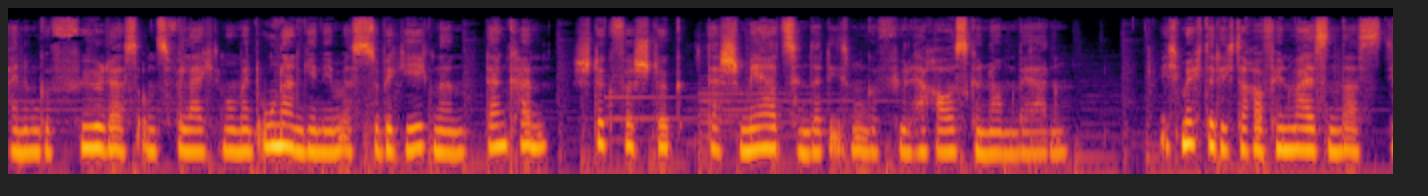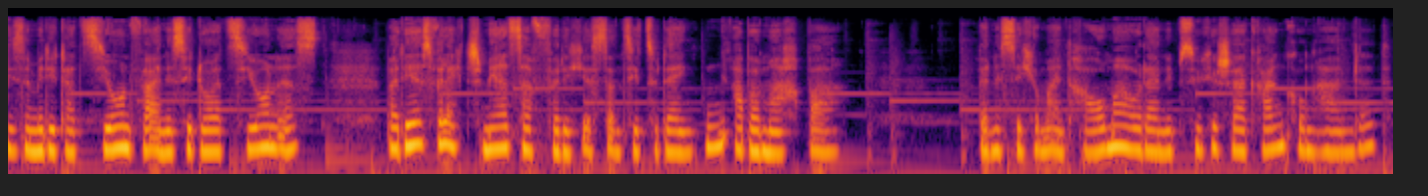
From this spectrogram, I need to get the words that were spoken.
einem Gefühl, das uns vielleicht im Moment unangenehm ist, zu begegnen, dann kann Stück für Stück der Schmerz hinter diesem Gefühl herausgenommen werden. Ich möchte dich darauf hinweisen, dass diese Meditation für eine Situation ist, bei der es vielleicht schmerzhaft für dich ist, an sie zu denken, aber machbar. Wenn es sich um ein Trauma oder eine psychische Erkrankung handelt,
